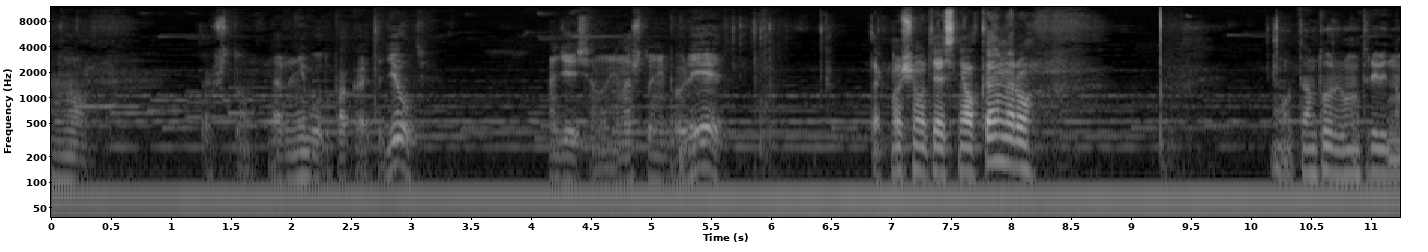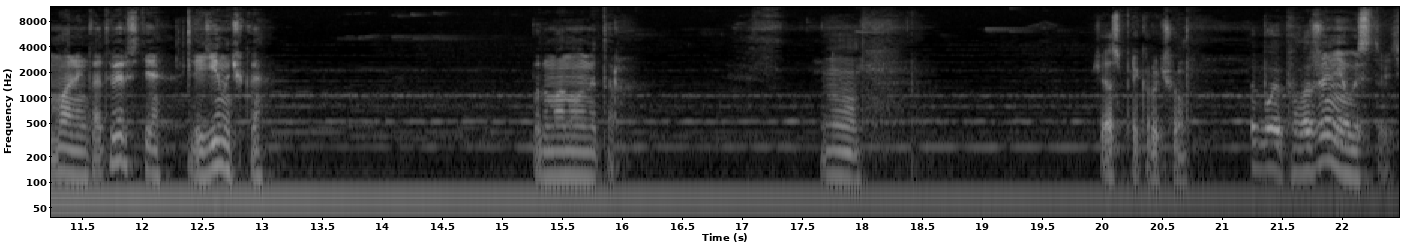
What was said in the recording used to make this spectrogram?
Ну, так что, наверное, не буду пока это делать. Надеюсь, оно ни на что не повлияет. Так, ну, в общем, вот я снял камеру. Вот там тоже внутри видно маленькое отверстие, резиночка под манометр. Ну, сейчас прикручу. Любое положение выставить,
